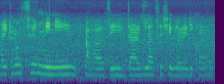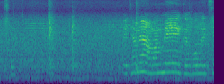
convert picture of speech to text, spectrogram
আর এখানে হচ্ছে মিনি যে জারগুলো আছে সেগুলো রেডি করা হচ্ছে। এখানে আমার মেয়েকে বলেছি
